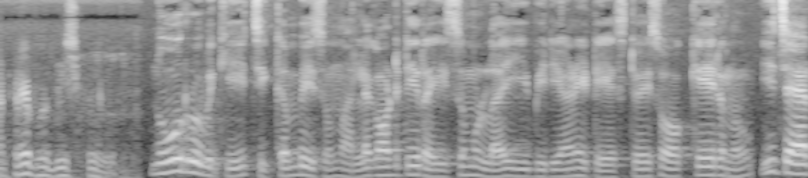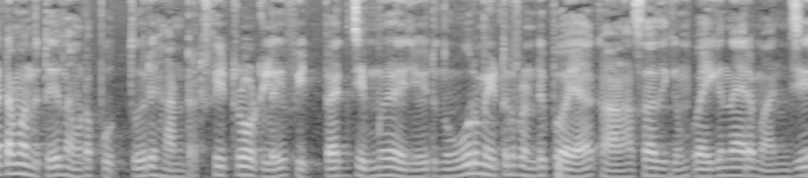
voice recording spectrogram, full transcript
അത്രേ പ്രതീക്ഷിക്കുള്ളൂ നൂറ് രൂപയ്ക്ക് ചിക്കൻ പീസും നല്ല ക്വാണ്ടിറ്റി റൈസും ഉള്ള ഈ ബിരിയാണി ടേസ്റ്റ് വൈസ് ഓക്കെ ആയിരുന്നു. ഈ ചേട്ടൻ വന്നിട്ട് നമ്മുടെ പുത്തൂർ ഹൺഡ്രഡ് ഫീറ്റ് റോഡിൽ ഫിറ്റ് പാക്ക് ജിമ്മ് കഴിഞ്ഞ് ഒരു നൂറ് മീറ്റർ ഫ്രണ്ടിൽ പോയാൽ കാണാൻ സാധിക്കും. വൈകുന്നേരം അഞ്ച്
